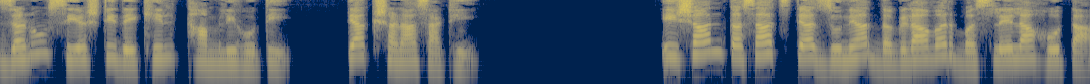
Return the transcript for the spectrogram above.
जणू सियष्टी देखील थांबली होती. त्या क्षणासाठी. ईशान तसाच त्या जुन्या दगडावर बसलेला होता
